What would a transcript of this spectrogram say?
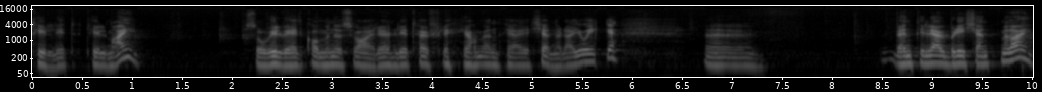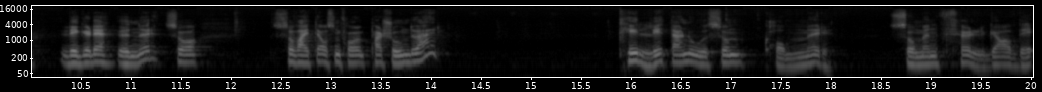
tillit til meg, så vil vedkommende svare litt høflig ja, men jeg kjenner deg jo ikke. Eh, vent til jeg blir kjent med deg. Ligger det under, så, så veit jeg åssen person du er. Tillit er noe som kommer som en følge av det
